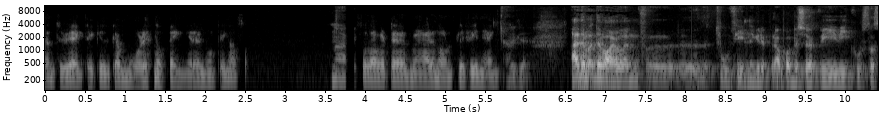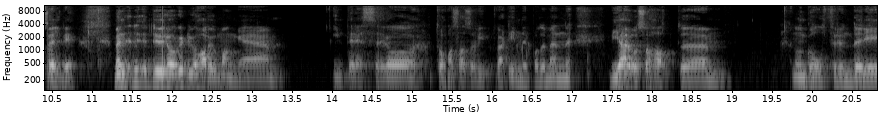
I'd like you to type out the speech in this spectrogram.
den tror jeg egentlig ikke du kan måle i noe penger eller noen ting. altså. Nei. Så det har vært det er en ordentlig fin gjeng. Ok. Nei, det var, det var jo en, to fine grupper på besøk. Vi, vi koste oss veldig. Men du Roger, du har jo mange interesser, og Thomas har så vidt vært inne på det. Men vi har jo også hatt uh, noen golfrunder i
